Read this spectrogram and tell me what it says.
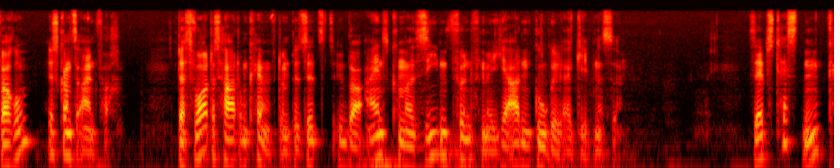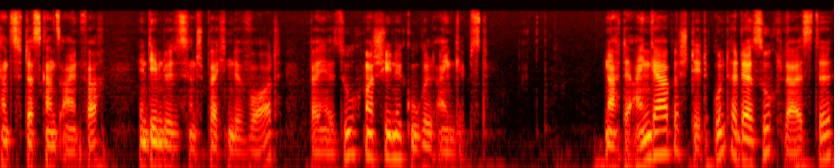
Warum? Ist ganz einfach. Das Wort ist hart umkämpft und besitzt über 1,75 Milliarden Google-Ergebnisse. Selbst testen kannst du das ganz einfach, indem du das entsprechende Wort bei der Suchmaschine Google eingibst. Nach der Eingabe steht unter der Suchleiste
